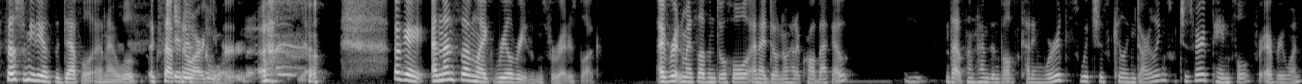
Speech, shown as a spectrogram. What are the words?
Social media is the devil, and I will accept It no argument. Okay, and then some like real reasons for writer's block. I've written myself into a hole and I don't know how to crawl back out. Mhm. That sometimes involves cutting words, which is killing darlings, which is very painful for everyone.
